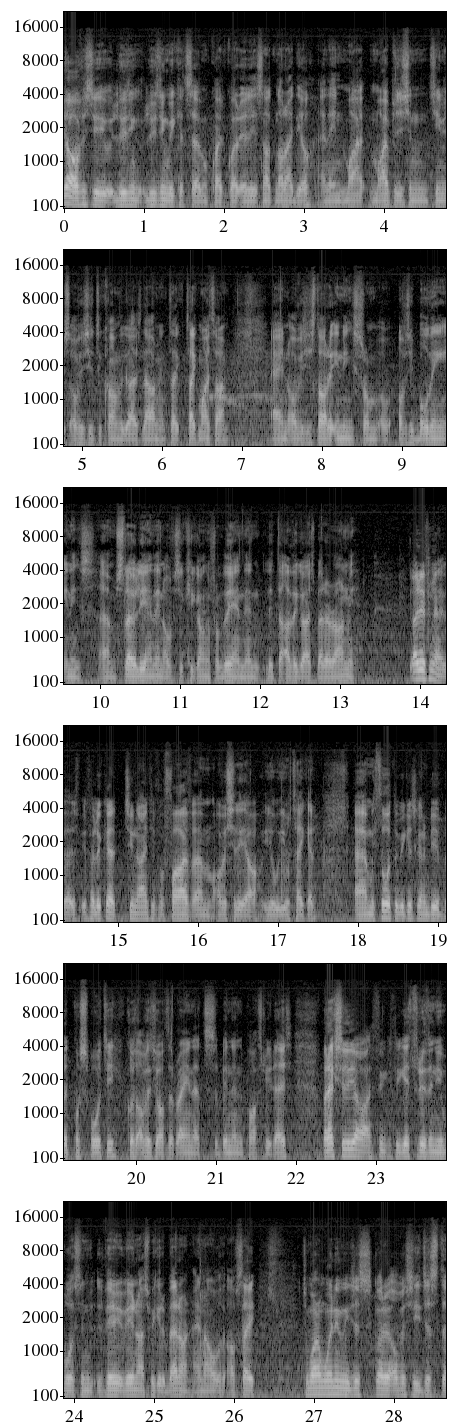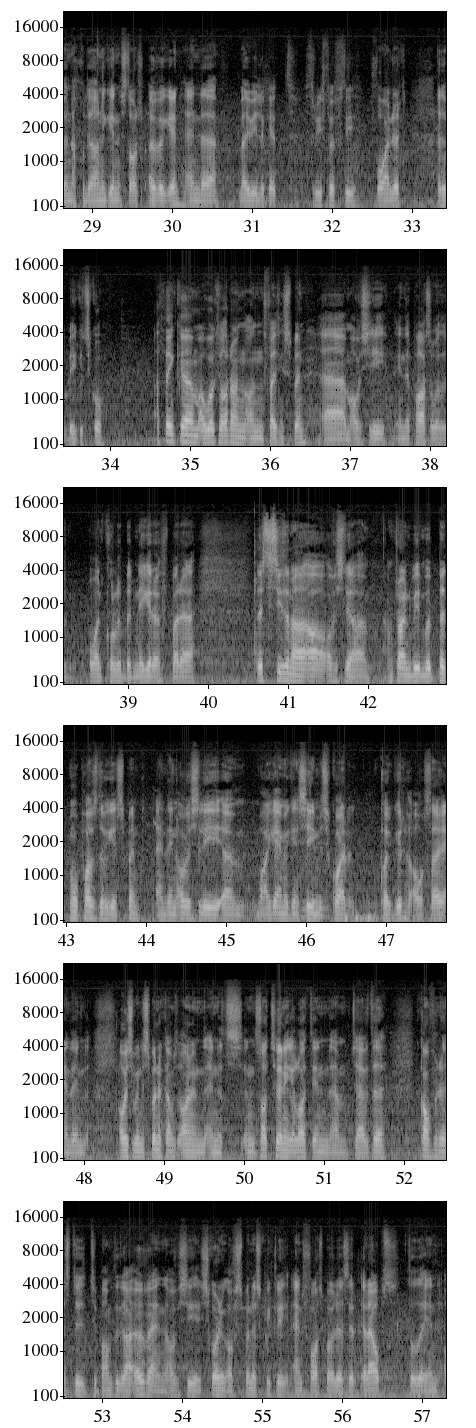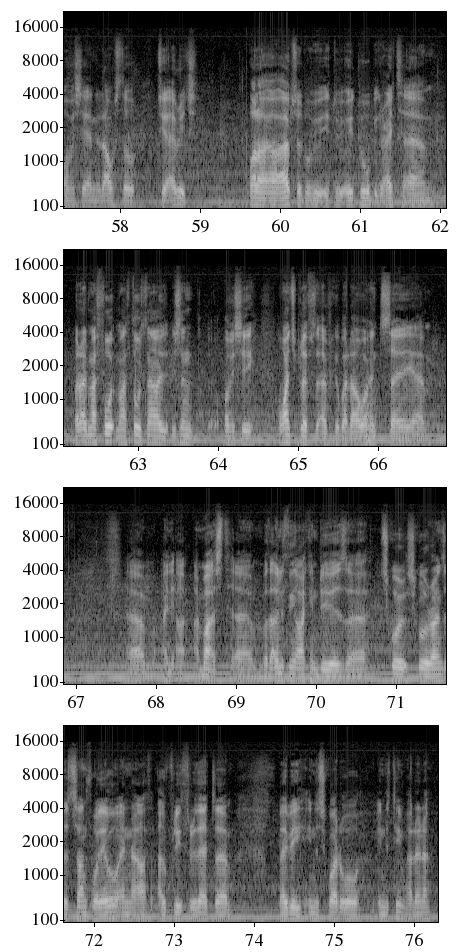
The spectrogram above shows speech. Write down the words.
Yeah, obviously losing losing wickets um, quite quite early is not, not ideal. And then my, my position in the team is obviously to calm the guys down and take take my time, and obviously start innings from obviously building innings um, slowly, and then obviously kick on from there, and then let the other guys bat around me. Yeah, definitely. If I look at 290 for five, um, obviously yeah, you'll, you'll take it. Um, we thought the wicket's going to be a bit more sporty because obviously of the rain that's been in the past three days. But actually, yeah, I think if you get through the new ball, it's a very very nice wicket to bat on, and I'll, I'll say tomorrow morning we just got to obviously just uh, knuckle down again and start over again and uh, maybe look at 350 400 that would be a good score. I think um, I worked lot on, on facing spin. Um, obviously in the past I, was, I won't call it a bit negative but uh, this season I, I obviously uh, I'm trying to be a bit more positive against spin. And then obviously um, my game against seam is quite quite good I'll say. And then obviously when the spinner comes on and, and it's and it's not turning a lot then um, to have the confidence to, to bump the guy over and obviously scoring off spinners quickly and fast bowlers it, it helps till the end obviously and it helps till to average. Well I, I hope so. It will be, it, it will be great. Um, but my thought my thoughts now isn't obviously I want to play for South Africa but I won't say um, I, I, must. Um, but the only thing I can do is uh, score score runs at Sunfoil level, and uh, hopefully through that, um, maybe in the squad or in the team. I don't know.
